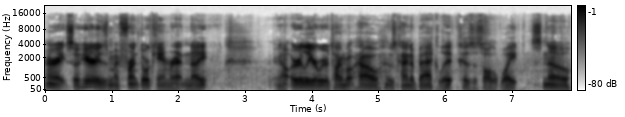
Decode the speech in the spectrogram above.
Alright, so here is my front door camera at night. Now earlier we were talking about how it was kind of backlit because it's all the white snow.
